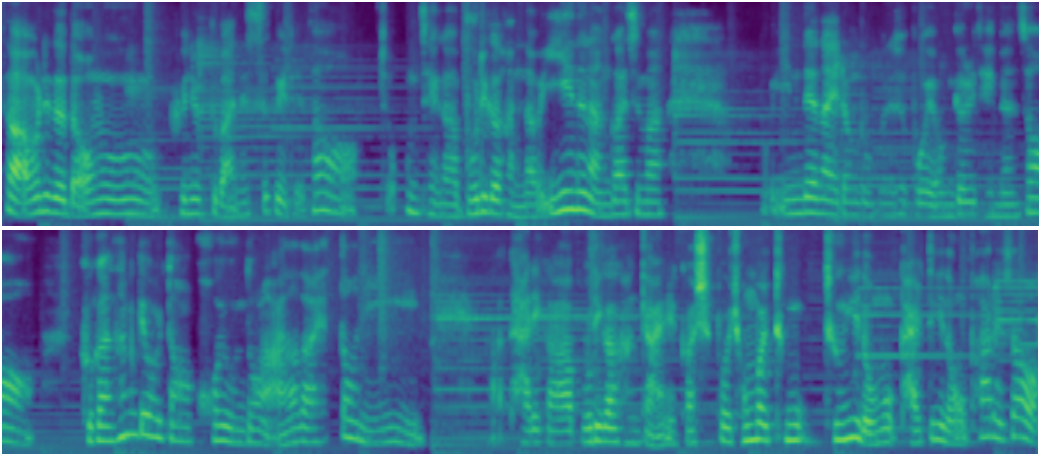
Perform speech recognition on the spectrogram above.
그래서 아무래도 너무 근육도 많이 쓰고 이래서 조금 제가 무리가 갔나 봐요. 이해는 안 가지만 뭐 인대나 이런 부분에서 뭐 연결이 되면서 그간 3개월 동안 거의 운동을 안 하다 했더니 아, 다리가 무리가 간 게 아닐까 싶어요. 정말 등, 등이 너무 발등이 너무 파래서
